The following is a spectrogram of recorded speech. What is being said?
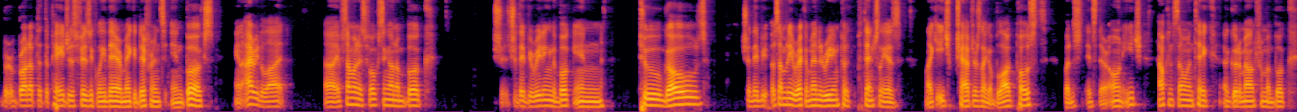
brought up that the pages physically there make a difference in books. And I read a lot. Uh, if someone is focusing on a book, should, should they be reading the book in two goes? Should they be? Somebody recommended reading potentially as like each chapter is like a blog post, but it's, it's their own each. How can someone take a good amount from a book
